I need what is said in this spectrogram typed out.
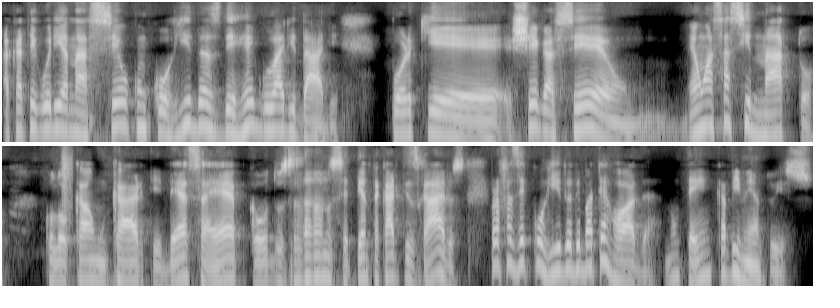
a categoria nasceu com corridas de regularidade, porque chega a ser um é um assassinato colocar um kart dessa época ou dos anos 70, karts raros, para fazer corrida de bater roda. Não tem cabimento isso.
